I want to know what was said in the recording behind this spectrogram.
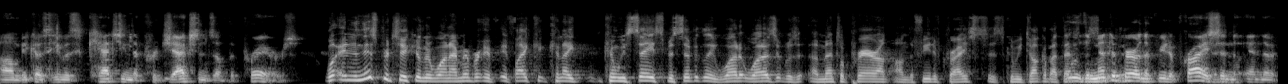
um, because he was catching the projections of the prayers well, and in this particular one, I remember if, if I can, can I can we say specifically what it was? It was a mental prayer on, on the feet of Christ. Is, can we talk about that? It was the mental prayer on the feet of Christ, and the, and the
